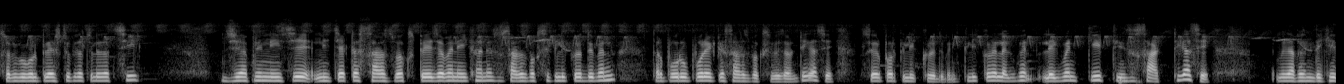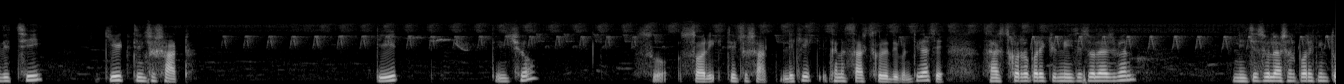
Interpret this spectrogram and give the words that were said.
সো আমি গুগল প্লে স্টোর ভিতরে চলে যাচ্ছি। যে আপনি নিচে নিচে একটা সার্চ বক্স পেয়ে যাবেন এইখানে। সার্চ বক্সে ক্লিক করে দেবেন। তারপর উপরে একটা সার্চ বক্স পেয়ে যাবেন, ঠিক আছে? সো এরপর ক্লিক করে দেবেন। ক্লিক করে লিখবেন লিখবেন কিট তিনশো ষাট, ঠিক আছে? আমি আপনাদের দেখিয়ে দিচ্ছি। কিট তিনশো ষাট। কিট তিনশো সো সরি তিনশো ষাট। লিখে এখানে সার্চ করে দেবেন, ঠিক আছে? সার্চ করার পরে একটু নিচে চলে আসবেন। নিচে চলে আসার পরে কিন্তু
